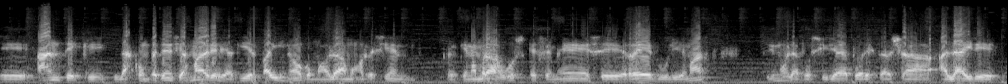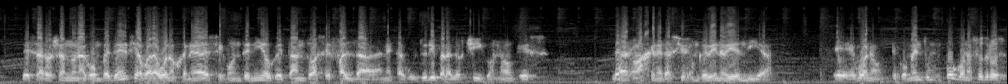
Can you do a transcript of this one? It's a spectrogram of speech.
eh, antes que las competencias madres de aquí del país, ¿no? Como hablábamos recién, que nombrabas vos, FMS, Red Bull y demás, tuvimos la posibilidad de poder estar ya al aire desarrollando una competencia para, bueno, generar ese contenido que tanto hace falta en esta cultura y para los chicos, ¿no? Que es la nueva generación que viene hoy en día. Eh, bueno, te comento un poco, nosotros,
